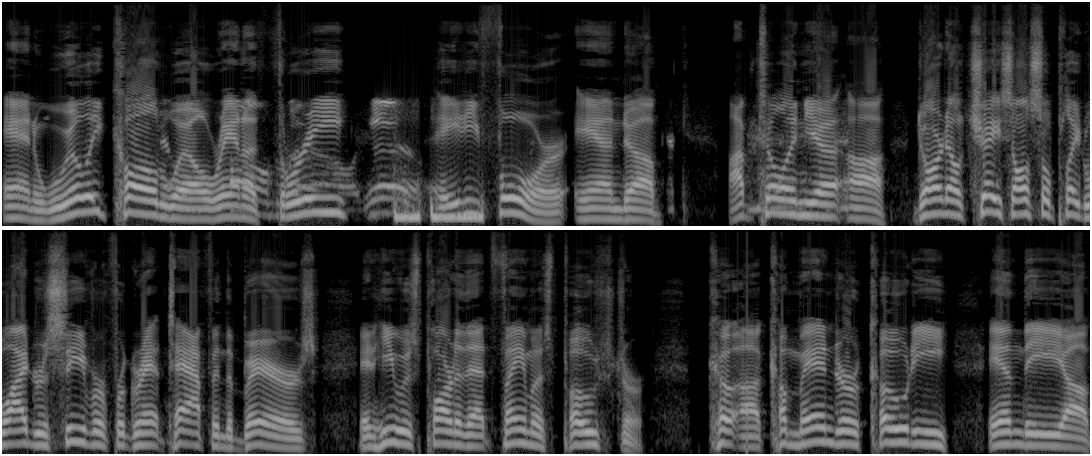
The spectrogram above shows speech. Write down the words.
and Willie Caldwell ran a 384. And uh, I'm telling you, uh, Darnell Chase also played wide receiver for Grant Teaff in the Bears, and he was part of that famous poster. Co- uh, Commander Cody in the uh,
